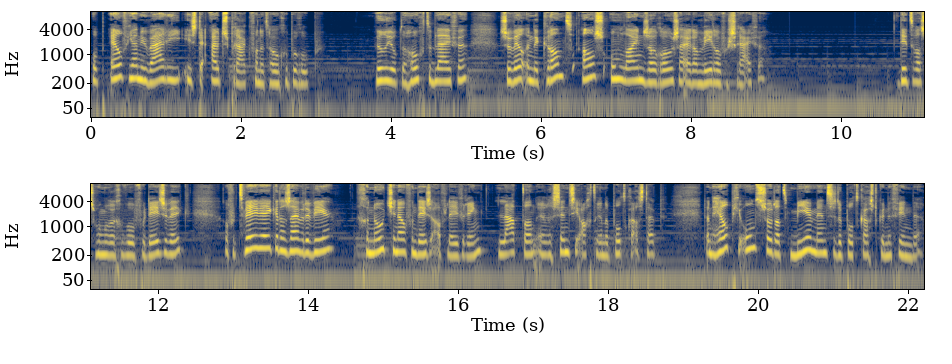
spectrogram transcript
Op 11 januari is de uitspraak van het hoge beroep. Wil je op de hoogte blijven? Zowel in de krant als online zal Rosa er dan weer over schrijven. Dit was Hongerige Wolf voor deze week. Over twee weken dan zijn we er weer. Genoot je nou van deze aflevering? Laat dan een recensie achter in de podcast-app. Dan help je ons zodat meer mensen de podcast kunnen vinden.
